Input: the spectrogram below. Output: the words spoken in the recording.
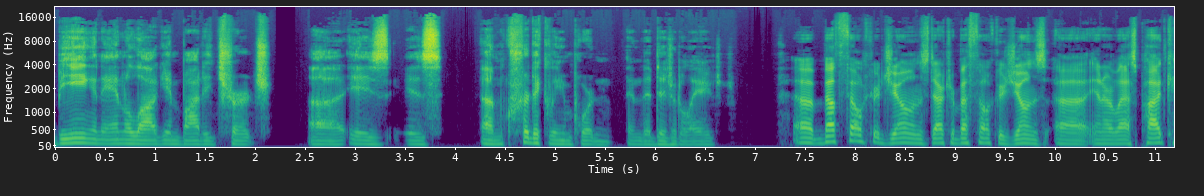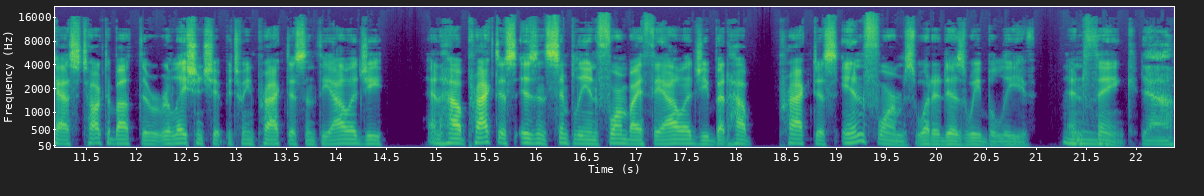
being an analog embodied church, uh, is is um, critically important in the digital age. Uh, Beth Felker Jones, Dr. Beth Felker Jones, uh, in our last podcast, talked about the relationship between practice and theology and how practice isn't simply informed by theology, but how practice informs what it is we believe and Mm, think. Yeah.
